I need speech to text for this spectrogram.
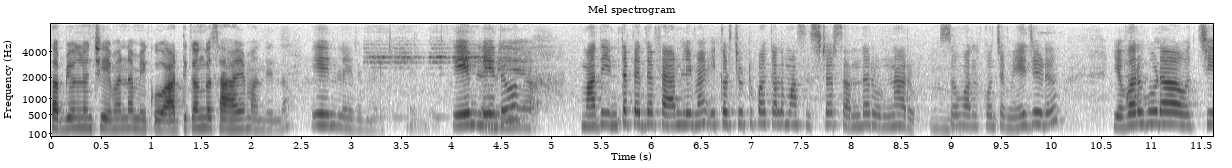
సభ్యుల నుంచి ఏమన్నా మీకు ఆర్థికంగా సహాయం అందిందా? ఏం లేదు మేడం. ఏం లేదు. మాది ఇంత పెద్ద ఫ్యామిలీ మ్యామ్. ఇక్కడ చుట్టుపక్కల మా సిస్టర్స్ అందరు ఉన్నారు. సో వాళ్ళు కొంచెం ఏజ్డ్. ఎవరు కూడా వచ్చి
